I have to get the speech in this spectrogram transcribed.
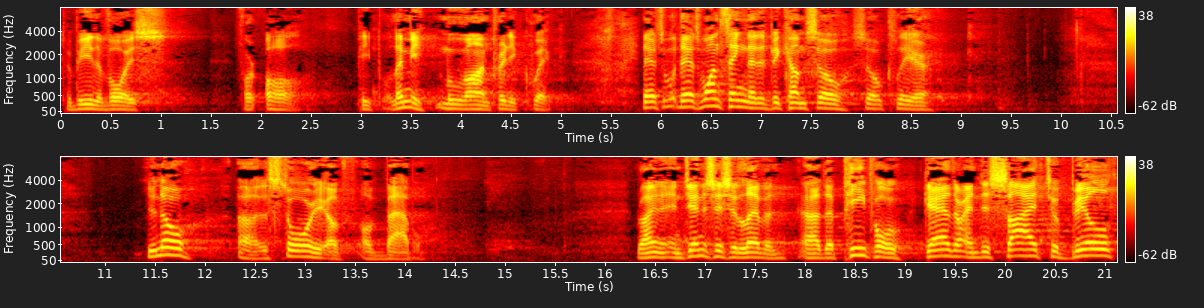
to be the voice for all people. Let me move on pretty quick. There's, there's one thing that has become so, so clear. You know, uh, the story of, of Babel. Right? In Genesis 11, uh, the people gather and decide to build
